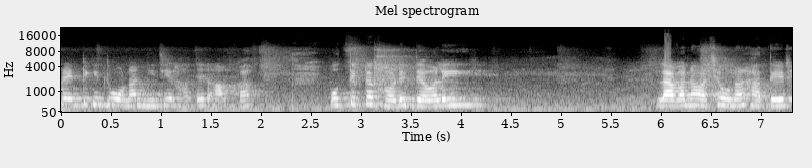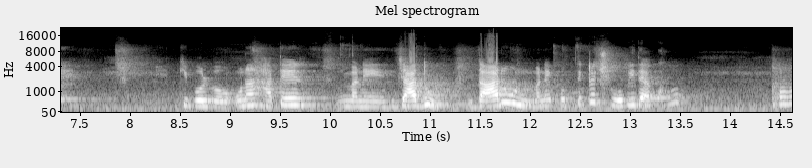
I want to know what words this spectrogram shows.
পেন্টিং কিন্তু ওনার নিজের হাতের আঁকা। প্রত্যেকটা ঘরের দেওয়ালেই লাগানো আছে ওনার হাতের, কি বলব, ওনার হাতের মানে জাদু। দারুণ মানে প্রত্যেকটা ছবি দেখো। করব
